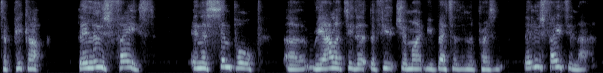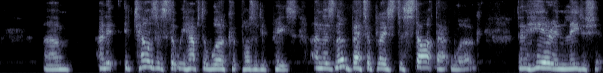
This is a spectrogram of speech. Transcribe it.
to pick up. They lose faith in the simple uh, reality that the future might be better than the present. They lose faith in that. Um, and it, it tells us that we have to work at positive peace. And there's no better place to start that work than here in leadership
